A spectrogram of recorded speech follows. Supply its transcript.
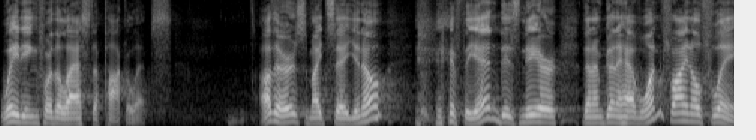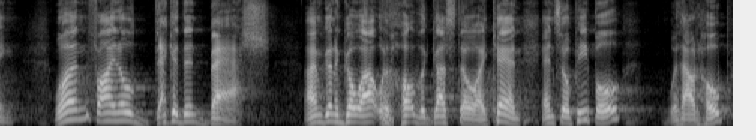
waiting for the last apocalypse. Others might say, you know, if the end is near, then I'm going to have one final fling, one final decadent bash. I'm going to go out with all the gusto I can. And so people without hope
